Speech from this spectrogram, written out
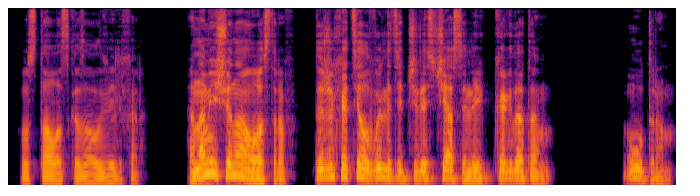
— устало сказал Вильхар. «А нам еще на остров. Ты же хотел вылететь через час или когда там?» «Утром»,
